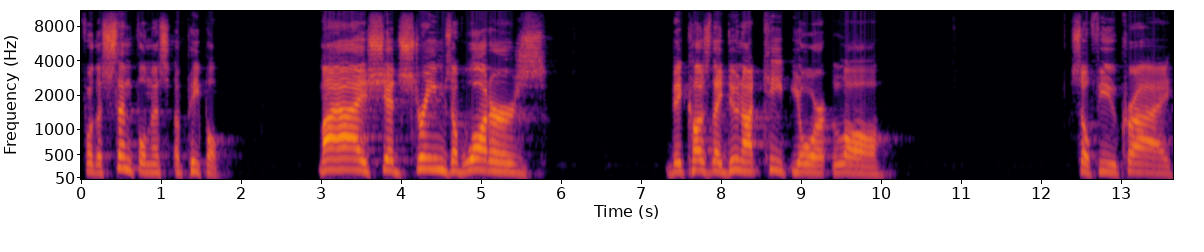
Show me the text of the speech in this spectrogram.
for the sinfulness of people. My eyes shed streams of waters because they do not keep your law. So few cry,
